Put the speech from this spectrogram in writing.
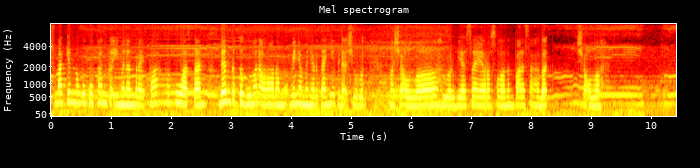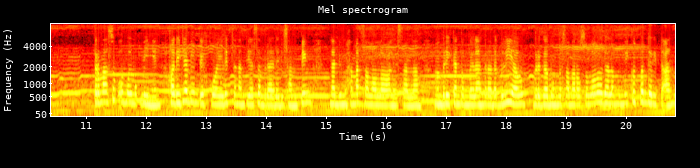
semakin mengukuhkan keimanan mereka, kekuatan, dan keteguhan orang-orang mukmin yang menyertainya tidak surut. Masya Allah, luar biasa ya Rasulullah dan para sahabat. Insya Allah termasuk Ummul Mukminin, Khadijah binti Khuwailid senantiasa berada di samping Nabi Muhammad SAW, memberikan pembelaan terhadap beliau, bergabung bersama Rasulullah dalam memikul penderitaan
